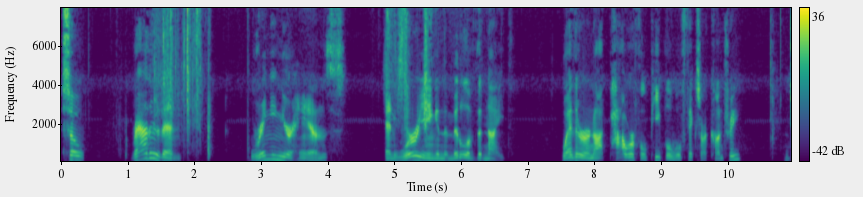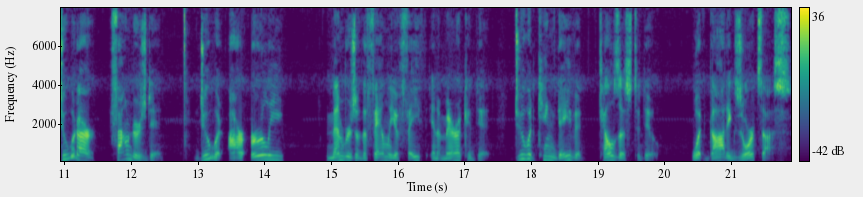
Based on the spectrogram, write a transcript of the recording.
So rather than wringing your hands and worrying in the middle of the night whether or not powerful people will fix our country, do what our founders did. Do what our early members of the family of faith in America did. Do what King David tells us to do, what God exhorts us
